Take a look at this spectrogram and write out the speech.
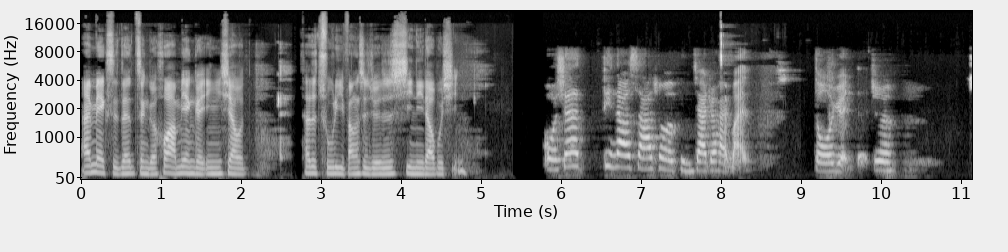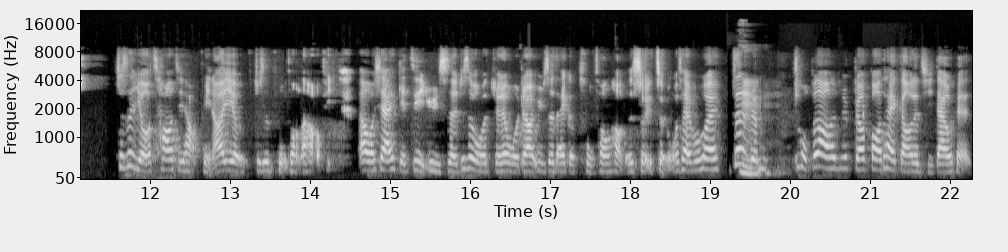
IMAX 的整个画面跟音效。它的处理方式就是细腻到不行。我现在听到沙丘的评价就还蛮多元的，就是就是有超级好评，然后也有就是普通的好评。然后我现在给自己预设，就是我觉得我就要预设在一个普通好的水准，我才不会真的人 我不知道就不要抱太高的期待，我可能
